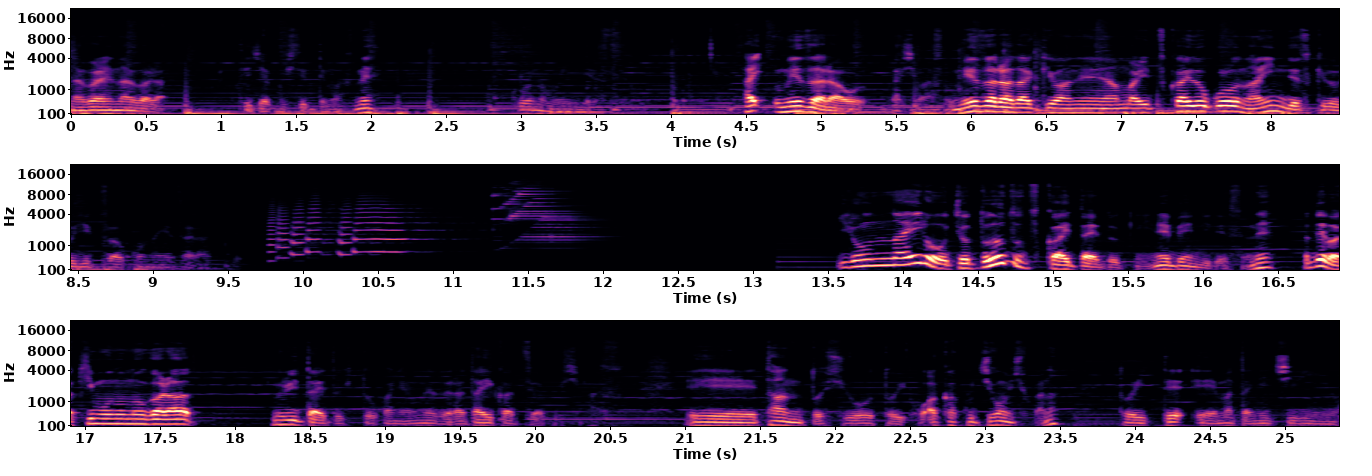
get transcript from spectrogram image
流れながら定着してってますねこういうのもいいんですはい梅皿を出します梅皿だけはねあんまり使いどころないんですけど実はこの絵皿っていろんな色をちょっとずつ使いたい時にね、便利ですよね。例えば着物の柄塗りたい時とかには梅皿大活躍します。えー、炭と塩と赤口本酒かな溶いて、えー、また日輪を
